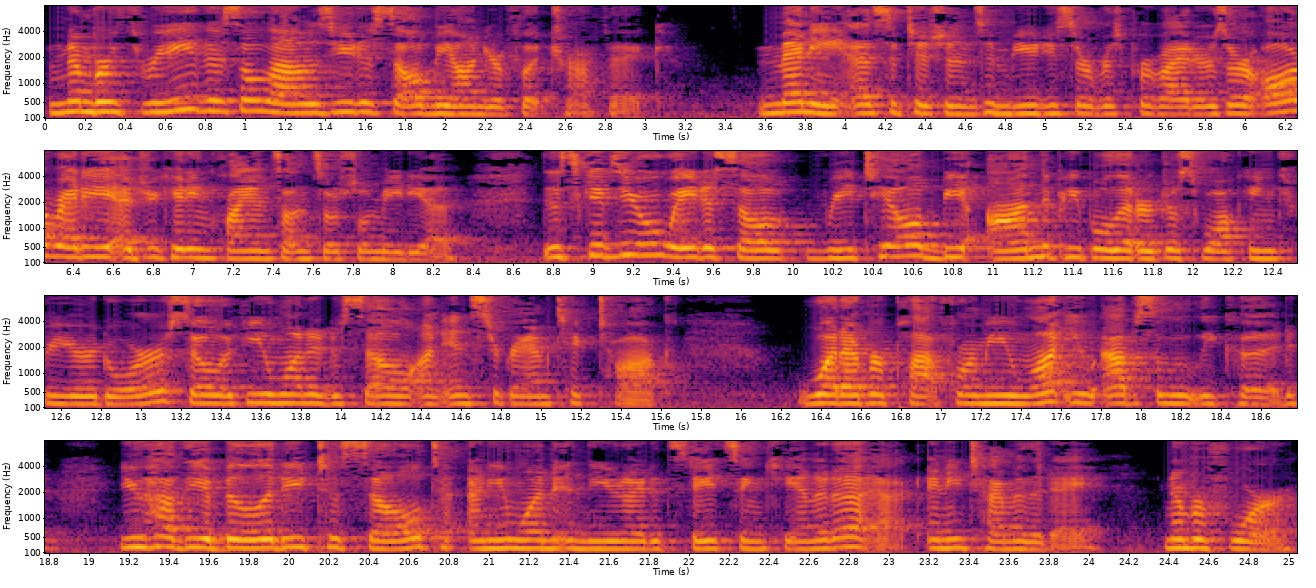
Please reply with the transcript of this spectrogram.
Number three, this allows you to sell beyond your foot traffic. Many estheticians and beauty service providers are already educating clients on social media. This gives you a way to sell retail beyond the people that are just walking through your door. So if you wanted to sell on Instagram, TikTok, whatever platform you want, you absolutely could. You have the ability to sell to anyone in the United States and Canada at any time of the day. Number four,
